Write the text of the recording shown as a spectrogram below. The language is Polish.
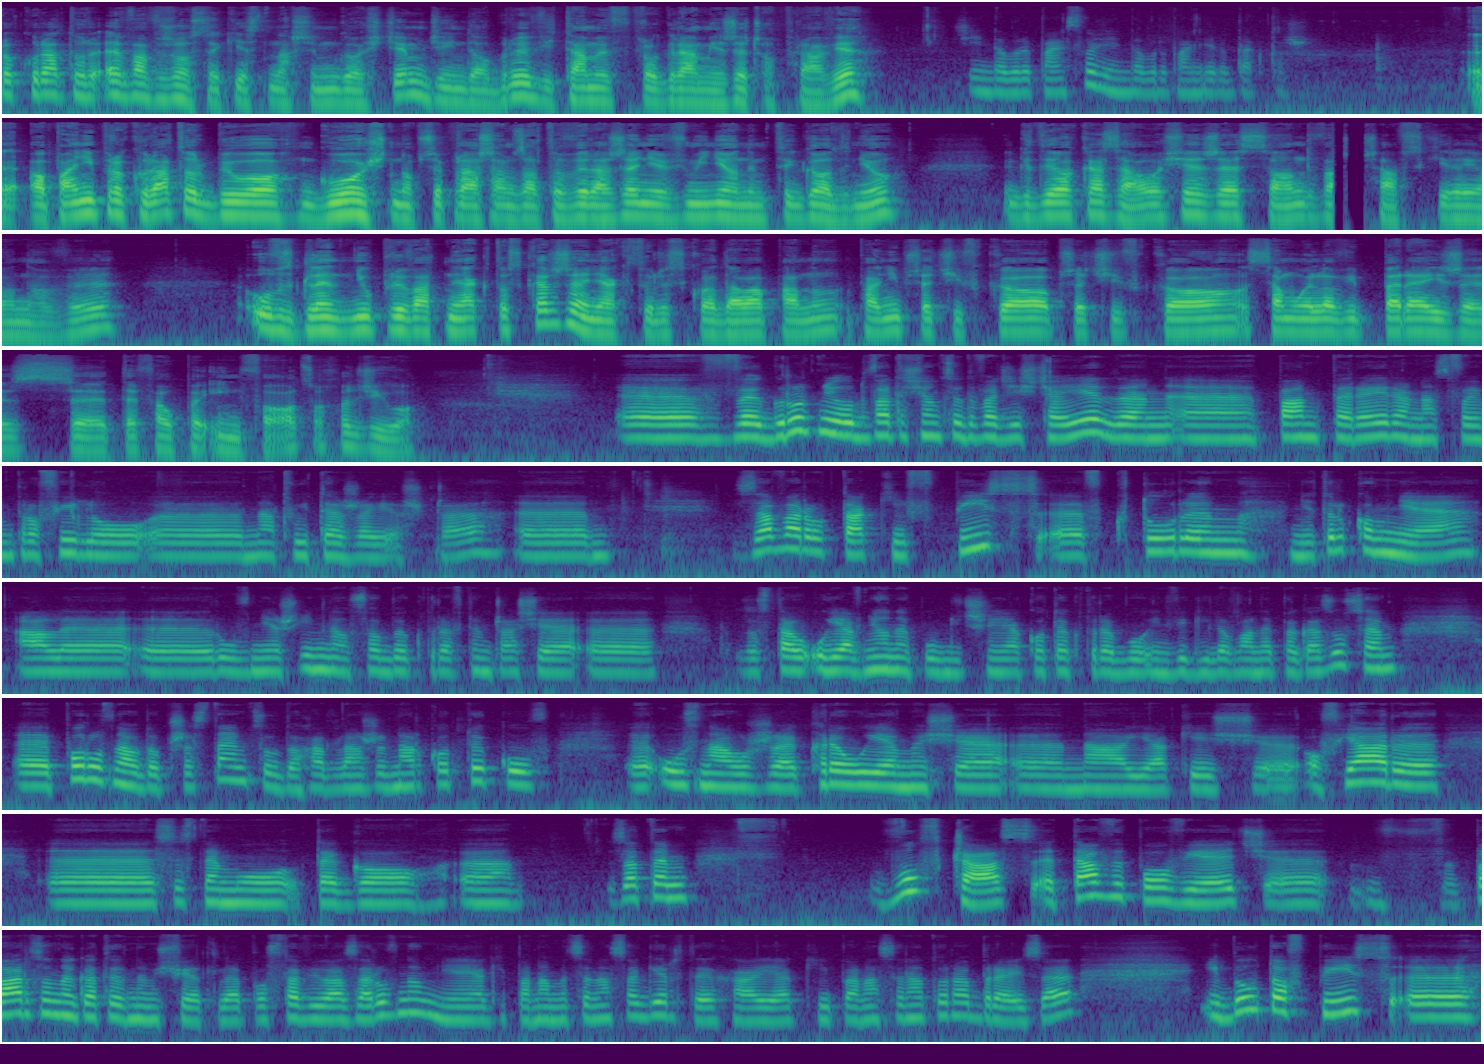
Prokurator Ewa Wrzosek jest naszym gościem. Dzień dobry, witamy w programie Rzecz o Prawie. Dzień dobry Państwu, dzień dobry Panie redaktorze. E, o pani prokurator było głośno, przepraszam za to wyrażenie, w minionym tygodniu, gdy okazało się, że Sąd Warszawski Rejonowy uwzględnił prywatny akt oskarżenia, który składała panu, pani przeciwko, przeciwko Samuelowi Perejrze z TVP Info. O co chodziło? E, w grudniu 2021 e, pan Pereira na swoim profilu e, na Twitterze jeszcze zawarł taki wpis, w którym nie tylko mnie, ale również inne osoby, które w tym czasie zostały ujawnione publicznie jako te, które były inwigilowane Pegasusem, porównał do przestępców, do handlarzy narkotyków, uznał, że kreujemy się na jakieś ofiary systemu tego Zatem wówczas ta wypowiedź e, w bardzo negatywnym świetle postawiła zarówno mnie, jak i pana mecenasa Giertycha, jak i pana senatora Brejze. I był to wpis e,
